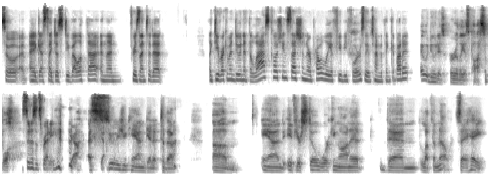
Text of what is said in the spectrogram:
so I, guess I just developed that and then presented it. Like, do you recommend doing it the last coaching session or probably a few before so you have time to think about it? I would do it as early as possible. As soon as it's ready. yeah. As yeah. soon as you can get it to them. Um, and if you're still working on it, then let them know. Say, hey,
